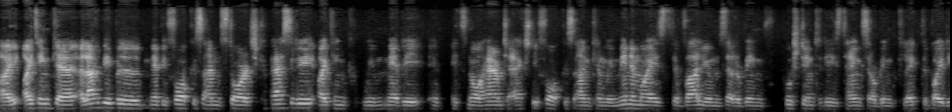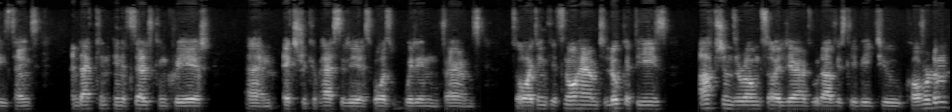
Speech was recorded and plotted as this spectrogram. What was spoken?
I, I think uh, a lot of people maybe focus on storage capacity. I think we maybe it, it's no harm to actually focus on can we minimize the volumes that are being pushed into these tanks or being collected by these tanks, and that can in itself can create um, extra capacity, I suppose, within farms. So I think it's no harm to look at these options around soil yards. Would obviously be to cover them.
